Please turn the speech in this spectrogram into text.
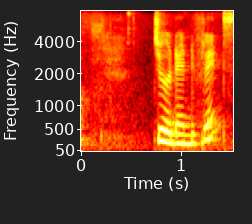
చూడండి ఫ్రెండ్స్.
